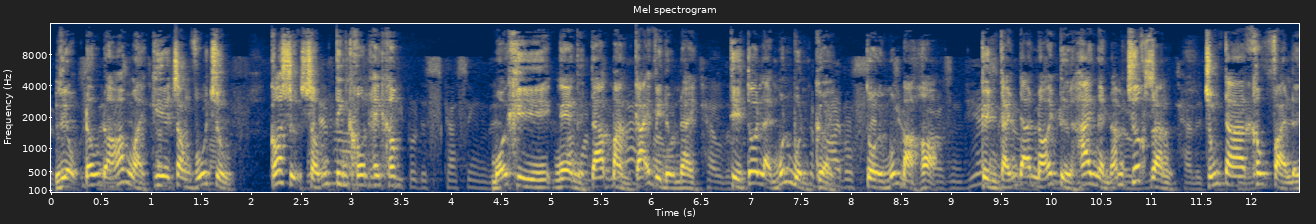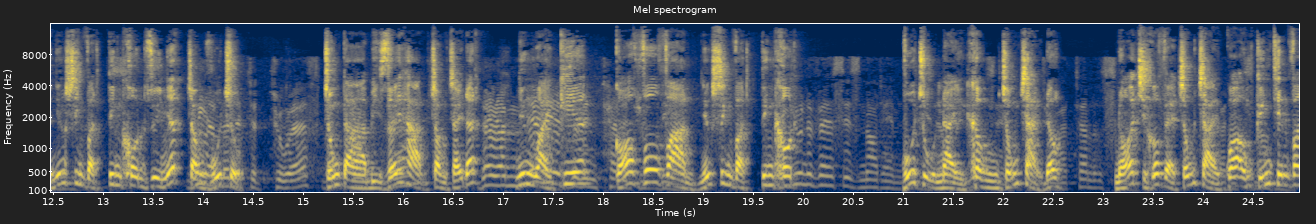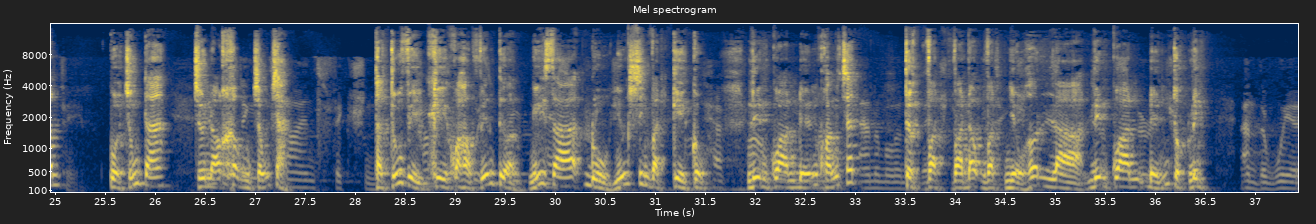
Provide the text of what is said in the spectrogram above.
liệu đâu đó ngoài kia trong vũ trụ có sự sống tinh khôn hay không? Mỗi khi nghe người ta bàn cãi về điều này, thì tôi lại muốn buồn cười. Tôi muốn bảo họ, Kinh Thánh đã nói từ 2.000 năm trước rằng chúng ta không phải là những sinh vật tinh khôn duy nhất trong vũ trụ. Chúng ta bị giới hạn trong trái đất, nhưng ngoài kia có vô vàn những sinh vật tinh khôn. Vũ trụ này không trống trải đâu. Nó chỉ có vẻ trống trải qua ống kính thiên văn của chúng ta, chứ nó không trống trải. Thật thú vị khi khoa học viễn tưởng nghĩ ra đủ những sinh vật kỳ cục liên quan đến khoáng chất, thực vật và động vật nhiều hơn là liên quan đến thuộc linh.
